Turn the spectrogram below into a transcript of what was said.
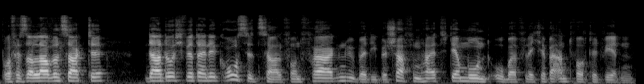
Professor Lovell sagte, dadurch wird eine große Zahl von Fragen über die Beschaffenheit der Mondoberfläche beantwortet werden,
